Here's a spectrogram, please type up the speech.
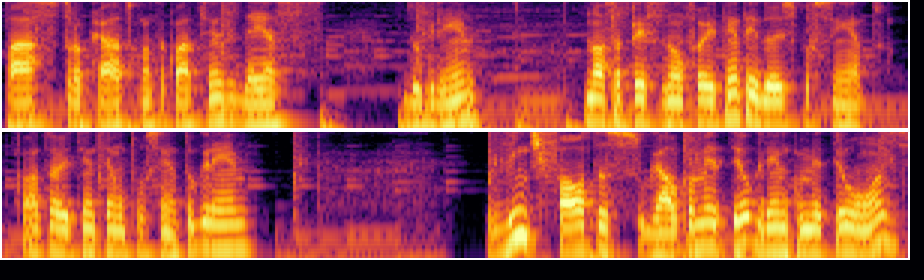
passes trocados contra 410 do Grêmio. Nossa precisão foi 82% contra 81% do Grêmio. 20 faltas o Galo cometeu, o Grêmio cometeu 11.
